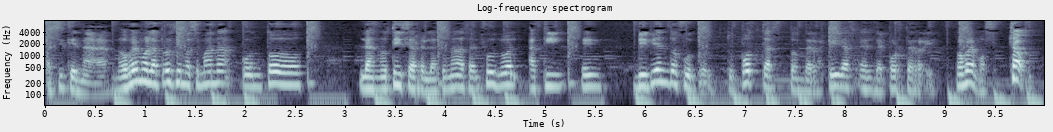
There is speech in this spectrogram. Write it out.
Así que nada, nos vemos la próxima semana con todas las noticias relacionadas al fútbol aquí en Viviendo Fútbol, tu podcast donde respiras el deporte rey. Nos vemos, chao.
